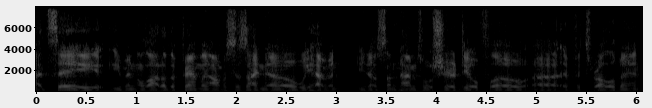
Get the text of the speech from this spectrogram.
I'd say even a lot of the family offices I know, we haven't, you know, sometimes we'll share deal flow uh, if it's relevant.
